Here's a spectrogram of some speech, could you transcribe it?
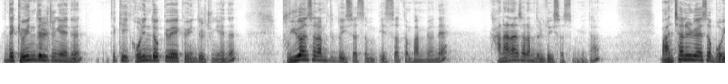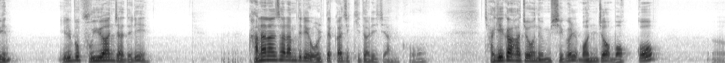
근데 교인들 중에는 특히 고린도 교회 교인들 중에는 부유한 사람들도 있었던 반면에 가난한 사람들도 있었습니다. 만찬을 위해서 모인 일부 부유한 자들이 가난한 사람들이 올 때까지 기다리지 않고 자기가 가져온 음식을 먼저 먹고 어,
